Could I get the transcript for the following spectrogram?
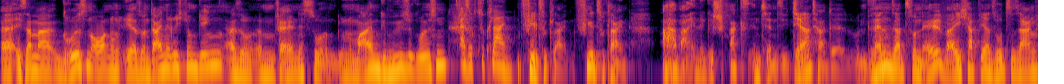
äh, ich sag mal, Größenordnung eher so in deine Richtung ging, also im Verhältnis zu normalem Gemüsegrößen Also zu klein. viel zu klein, viel zu klein. Aber eine Geschmacksintensität Ja? hatte. Sensationell, weil ich habe ja sozusagen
